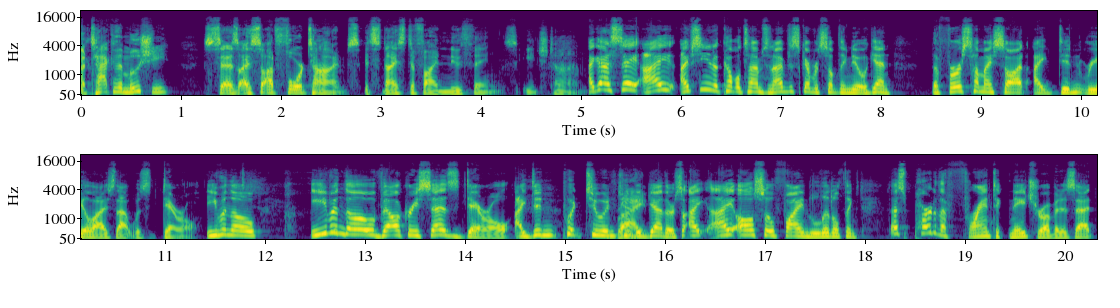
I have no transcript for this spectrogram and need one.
Attack of the Mushi says I saw it four times. It's nice to find new things each time. I gotta say, I I've seen it a couple times and I've discovered something new. Again, the first time I saw it, I didn't realize that was Daryl, even though even though Valkyrie says Daryl, I didn't put two and two right. together. So I, I also find little things. That's part of the frantic nature of it is that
